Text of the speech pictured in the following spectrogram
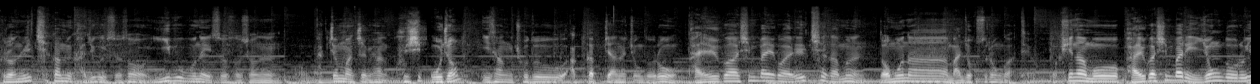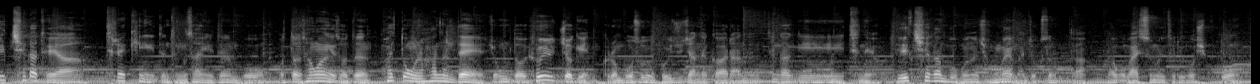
그런 일체감을 가지고 있어서 이 부분에 있어서 저는 100점 만점에 한 95점 이상 줘도 아깝지 않을 정도로 발과 신발과의 일체감은 너무나 만족스러운 것 같아요. 역시나 뭐 발과 신발이 이 정도로 일체가 돼야 트레킹이든 등산이든 뭐 어떤 상황에서든 활동을 하는데 조금 더 효율적인 그런 모습을 보여주지 않을까라는 생각이 드네요. 일체감 부분은 정말 만족스럽다라고 말씀을 드리고 싶고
